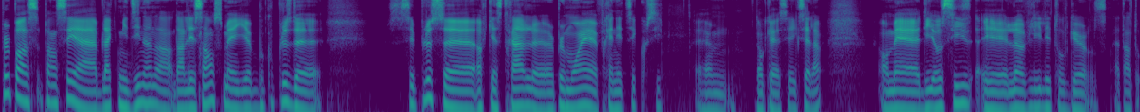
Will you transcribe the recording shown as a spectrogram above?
peu pens- penser à Black Midi non, dans, dans l'essence, mais il y a beaucoup plus de. C'est plus orchestral, un peu moins frénétique aussi. Donc, c'est excellent. On met The OCs et Lovely Little Girls. À tantôt.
